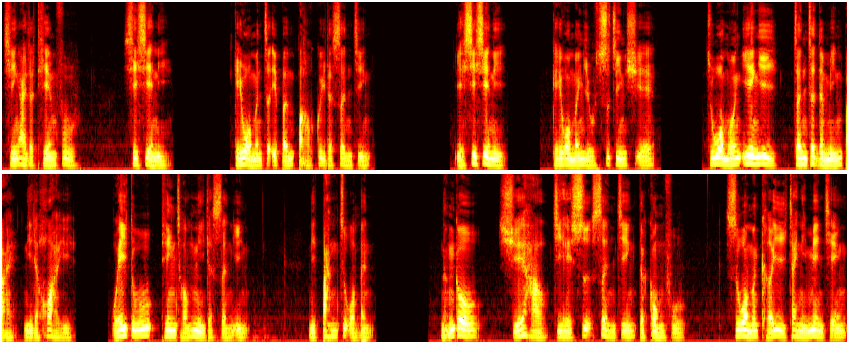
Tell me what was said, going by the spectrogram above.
亲爱的天父，谢谢你给我们这一本宝贵的圣经，也谢谢你给我们有释经学。主，我们愿意真正的明白你的话语，唯独听从你的声音。你帮助我们能够学好解释圣经的功夫，使我们可以在你面前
